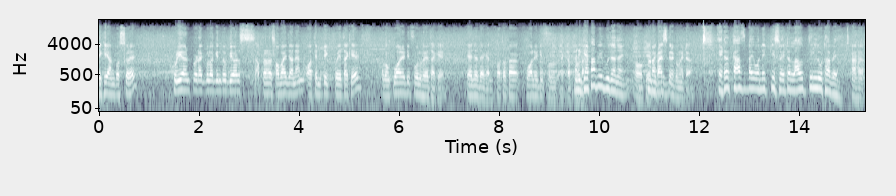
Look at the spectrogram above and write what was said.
দেখি আনবক্স করে। কোরিয়ান প্রোডাক্টগুলো কিন্তু বিয়ার্স আপনারা সবাই জানেন অথেন্টিক হয়ে থাকে। এবং কোয়ালিটি ফুল হয়ে থাকে। এই যে দেখেন কতটা কোয়ালিটি ফুল একটা মানে প্রোডাক্ট গেটআপে বোঝা যায় ওকে প্রাইস কীরকম এটা? এটার কাজ ভাই অনেক কিছু এটা লাল তিল উঠাবে। হ্যাঁ হ্যাঁ।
